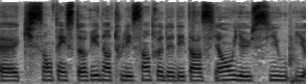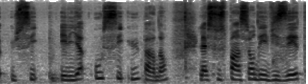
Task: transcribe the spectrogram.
euh, qui sont instaurés dans tous les centres de détention. Il y a aussi il y a aussi il y a aussi eu pardon la suspension des visites.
